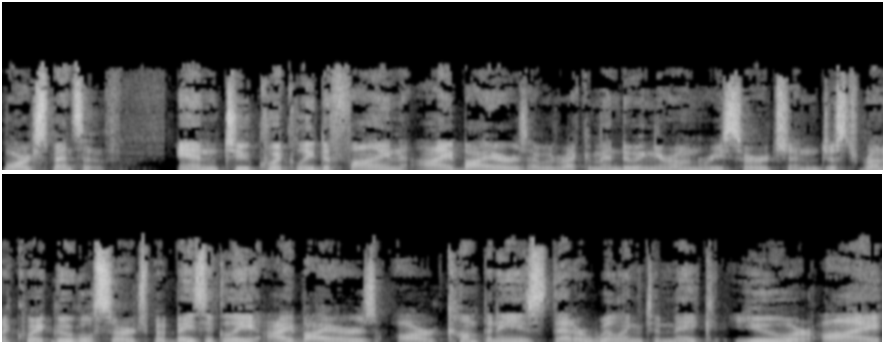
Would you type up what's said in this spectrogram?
more expensive. And to quickly define iBuyers, I would recommend doing your own research and just run a quick Google search. But basically, iBuyers are companies that are willing to make you or I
